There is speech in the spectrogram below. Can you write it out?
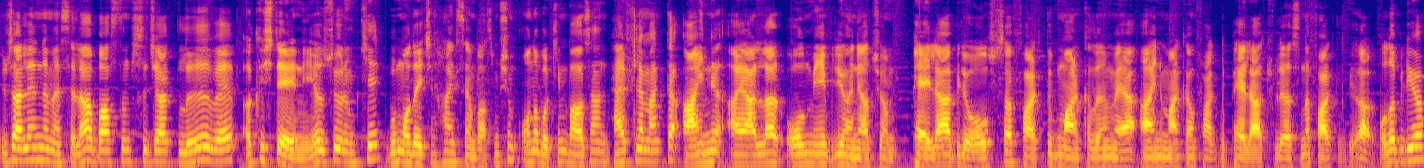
Üzerlerine mesela bastığım sıcaklığı ve akış değerini yazıyorum ki bu moda için hangisine basmışım ona bakayım. Bazen her filamentte aynı ayarlar olmayabiliyor. Hani atıyorum PLA bile olsa farklı markaların veya aynı markanın farklı PLA türleri arasında farklılıklar olabiliyor.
